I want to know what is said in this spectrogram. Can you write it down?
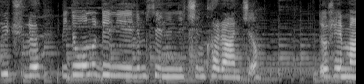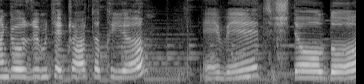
güçlü. Bir de onu deneyelim senin için Karancığım. Dur hemen gözlüğümü tekrar takayım. Evet işte oldu.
